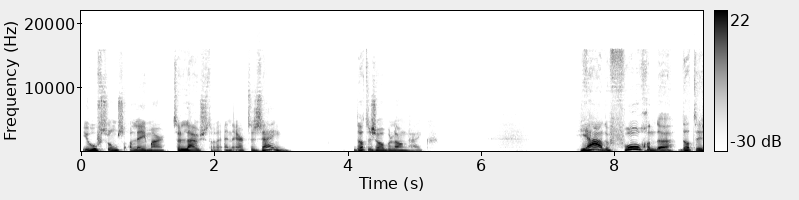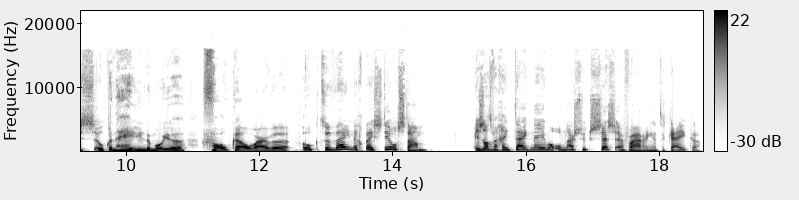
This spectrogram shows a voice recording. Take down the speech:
Je hoeft soms alleen maar te luisteren en er te zijn. Dat is al belangrijk. Ja, de volgende. Dat is ook een hele mooie valkuil waar we ook te weinig bij stilstaan. is dat we geen tijd nemen om naar succeservaringen te kijken.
